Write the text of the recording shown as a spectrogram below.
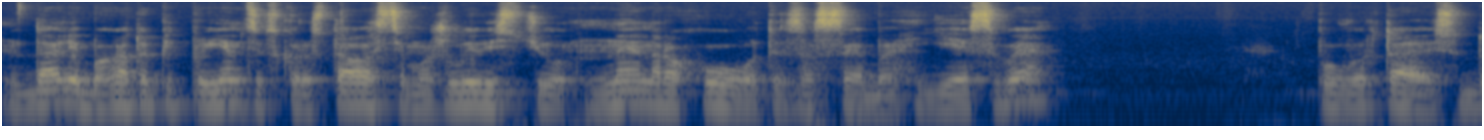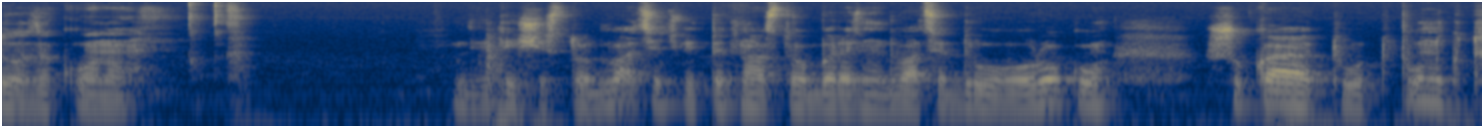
Далі багато підприємців скористалися можливістю не нараховувати за себе ЄСВ. Повертаюсь до закону 2120 від 15 березня 2022 року. Шукаю тут пункт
